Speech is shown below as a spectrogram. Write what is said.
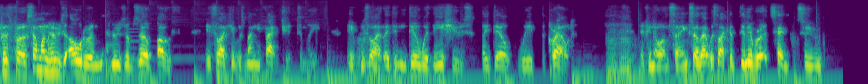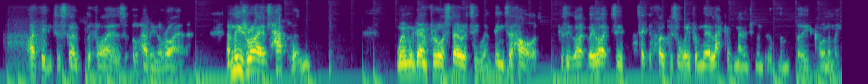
for, for someone who's older and who's observed both, it's like it was manufactured to me. It was Mhm. like they didn't deal with the issues; they dealt with the crowd. Mm-hmm. If you know what I'm saying. So that was like a deliberate attempt to, I think, to stoke the fires of having a riot. And these riots happen when we're going through austerity, when things are hard, because it like they like to take the focus away from their lack of management of the, the economy.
